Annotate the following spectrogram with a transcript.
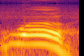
Whoa.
